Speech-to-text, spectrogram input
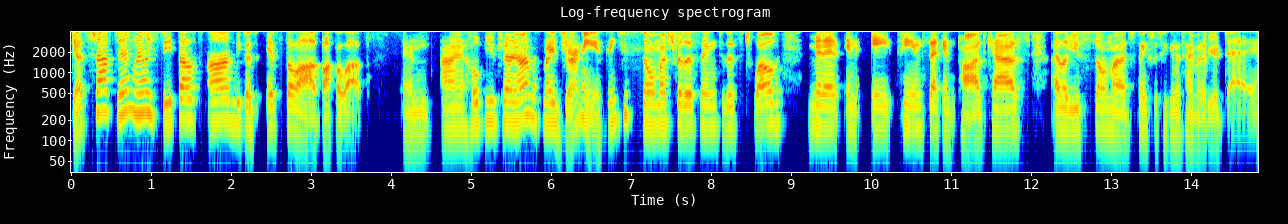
get strapped in, really, seatbelts on because it's the law. Buckle up. And I hope you carry on with my journey. Thank you so much for listening to this 12 minute and 18 second podcast. I love you so much. Thanks for taking the time out of your day.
